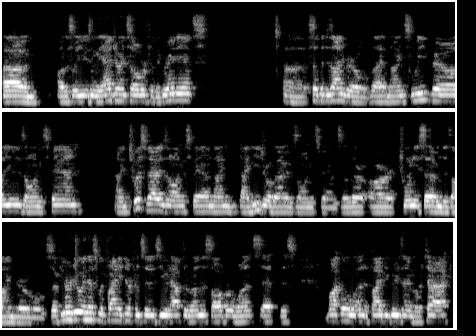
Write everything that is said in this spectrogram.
Um, obviously using the adjoint solver for the gradients. Uh, so the design variables, I have nine sweep values along the span, nine twist values along the span, nine dihedral values along the span. So there are 27 design variables. So if you were doing this with finite differences, you would have to run the solver once at this Mach 01 and 5 degrees angle of attack.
